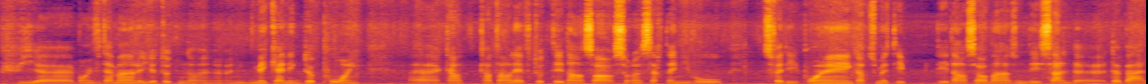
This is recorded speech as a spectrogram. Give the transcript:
Puis, euh, bon, évidemment, il y a toute une, mécanique de points. Euh, quand quand tu enlèves tous tes danseurs sur un certain niveau, tu fais des points. Quand tu mets tes, tes danseurs dans une des salles de, de bal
